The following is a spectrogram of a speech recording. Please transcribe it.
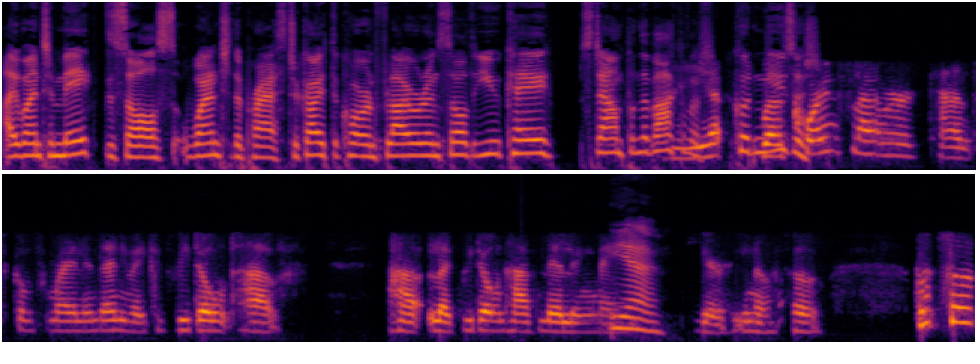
I went to make the sauce, went to the press, took out the corn flour, and saw the UK stamp on the back of it. Yep. Couldn't well, use it. corn flour can't come from Ireland anyway because we don't have, ha- like, we don't have milling made Yeah. here. You know, so. But so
